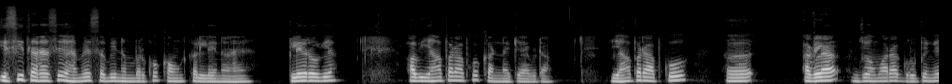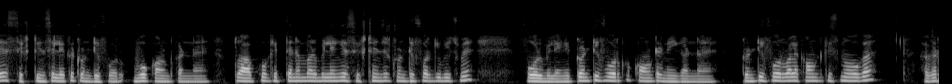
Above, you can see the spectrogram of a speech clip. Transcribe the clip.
इसी तरह से हमें सभी नंबर को काउंट कर लेना है। क्लियर हो गया? अब यहाँ पर आपको करना क्या है बेटा? यहाँ पर आपको आ, अगला जो हमारा ग्रुपिंग है सिक्सटीन से लेकर ट्वेंटी फोर वो काउंट करना है। तो आपको कितने नंबर मिलेंगे? सिक्सटीन से ट्वेंटी फोर के बीच में फोर मिलेंगे। ट्वेंटी फोर को काउंट नहीं करना है। ट्वेंटी फोर वाला काउंट किसमें होगा? अगर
